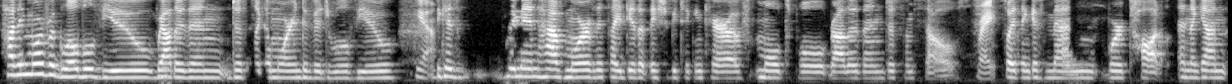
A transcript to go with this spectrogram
having more of a global view mm-hmm. rather than just like a more individual view. Yeah. Because women have more of this idea that they should be taking care of multiple rather than just themselves. Right. So i think if men were taught and again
